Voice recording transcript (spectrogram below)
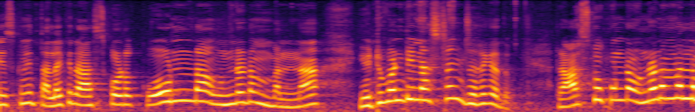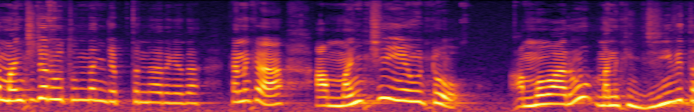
తీసుకుని తలకి రాసుకోకుండా ఉండడం వలన ఎటువంటి నష్టం జరగదు. రా రాసుకోకుండా ఉండడం వల్ల మంచి జరుగుతుందని చెప్తున్నారు కదా. కనుక ఆ మంచి ఏమిటో అమ్మవారు మనకి జీవిత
